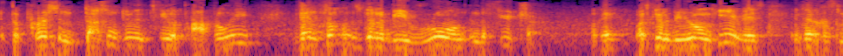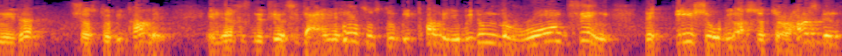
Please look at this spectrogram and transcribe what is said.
if the person doesn't do the tevilah properly, then something's going to be wrong in the future. Okay? What's going to be wrong here is, in Hilchas Nida, she'll still be tummy. In Hilchas Netil Sidai, in the hands will still be tummy. You'll be doing the wrong thing. The Isha will be usher to her husband,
